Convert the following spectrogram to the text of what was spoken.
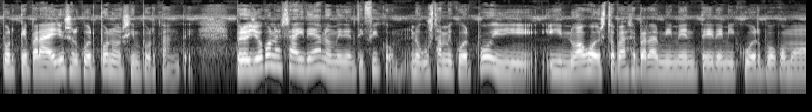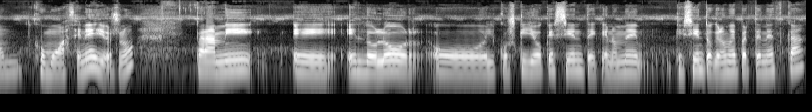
porque para ellos el cuerpo no es importante. Pero yo con esa idea no me identifico, me gusta mi cuerpo y, no hago esto para separar mi mente de mi cuerpo como, como hacen ellos, ¿no? Para mí eh, el dolor o el cosquillo que, siente, que, no me, que siento que no me pertenezca,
